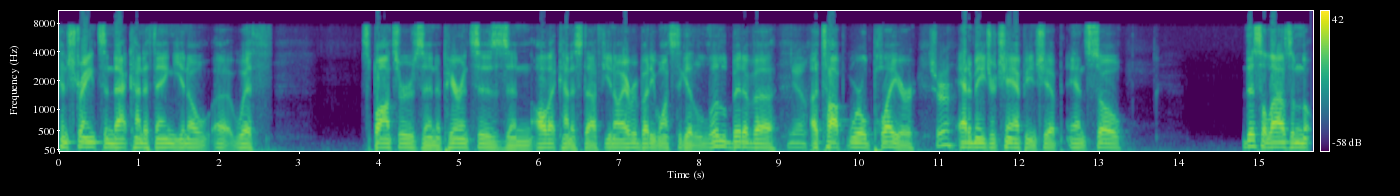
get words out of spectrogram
constraints and that kind of thing. You know, uh, with sponsors and appearances and all that kind of stuff. You know, everybody wants to get a little bit of a Yeah. a top world player Sure. at a major championship, and so this allows them the,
